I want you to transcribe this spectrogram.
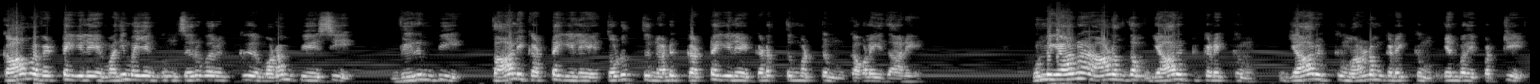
காம வெட்டையிலே மதிமயங்கும் சிறுவருக்கு மனம் பேசி விரும்பி தாலி கட்டையிலே தொடுத்து நடுக்கட்டையிலே கிடத்து மட்டும் கவலைதானே. உண்மையான ஆனந்தம் யாருக்கு கிடைக்கும்? யாருக்கு மரணம் கிடைக்கும் என்பதை பற்றி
